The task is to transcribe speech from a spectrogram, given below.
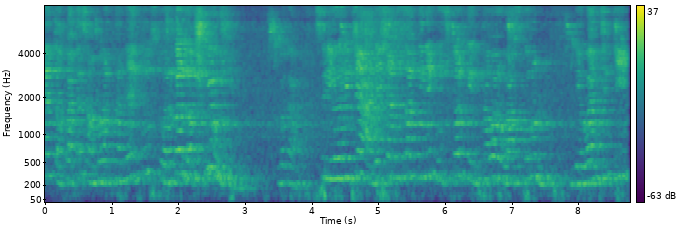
त्या तपाच्या सामर्थ्याने तू स्वर्ग लक्ष्मी होती. बघा श्रीहरीच्या आदेशानुसार तिने पुष्कर तीर्थावर वास करून देवांची तीन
